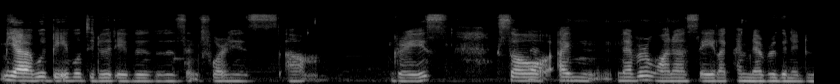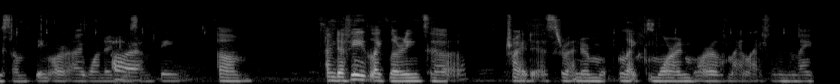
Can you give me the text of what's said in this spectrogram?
yeah, I would be able to do it if it wasn't for his um, grace. So I never want to say like I'm never gonna do something or I want to do Alright. something. Um, I'm definitely like learning to try to surrender like more and more of my life and my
